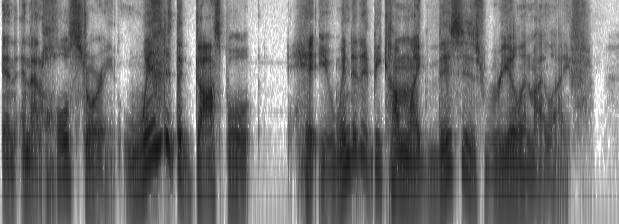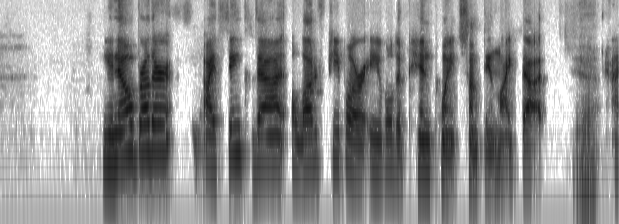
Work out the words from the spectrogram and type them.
In in that whole story, when did the gospel hit you? When did it become like this is real in my life? You know, brother, I think that a lot of people are able to pinpoint something like that. Yeah. I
